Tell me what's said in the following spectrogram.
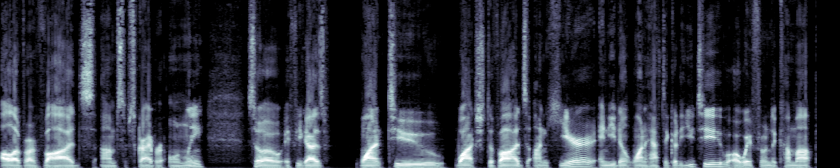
all of our VODs um, subscriber only. So if you guys want to watch the VODs on here and you don't want to have to go to YouTube or wait for them to come up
